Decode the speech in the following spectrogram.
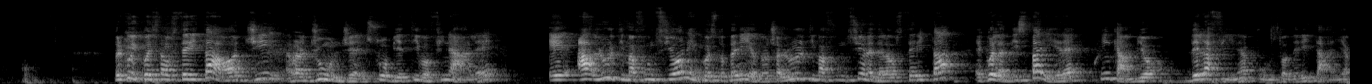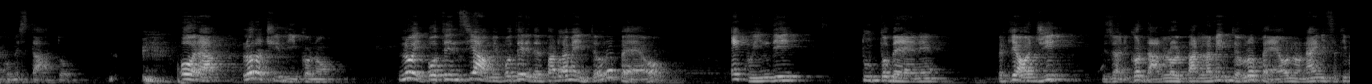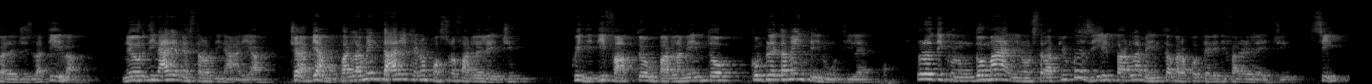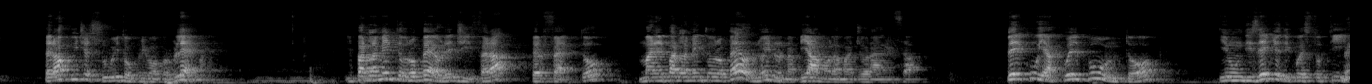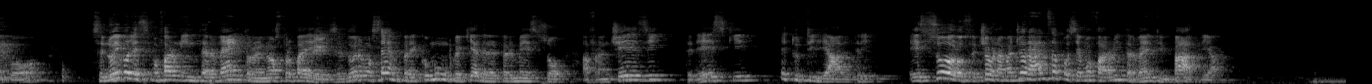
Per cui questa austerità oggi raggiunge il suo obiettivo finale e ha l'ultima funzione in questo periodo, cioè l'ultima funzione dell'austerità è quella di sparire in cambio della fine appunto dell'Italia come Stato. Ora, loro ci dicono noi potenziamo i poteri del Parlamento europeo e quindi tutto bene, perché oggi, bisogna ricordarlo, il Parlamento europeo non ha iniziativa legislativa, né ordinaria né straordinaria, cioè abbiamo parlamentari che non possono fare le leggi, quindi di fatto è un Parlamento completamente inutile. Loro dicono un domani non sarà più così, il Parlamento avrà potere di fare le leggi. Sì, però qui c'è subito un primo problema. Il Parlamento europeo legifera, perfetto, ma nel Parlamento europeo noi non abbiamo la maggioranza. Per cui a quel punto, in un disegno di questo tipo, se noi volessimo fare un intervento nel nostro paese, dovremmo sempre e comunque chiedere il permesso a francesi, tedeschi e tutti gli altri. E solo se c'è una maggioranza possiamo fare un intervento in patria.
